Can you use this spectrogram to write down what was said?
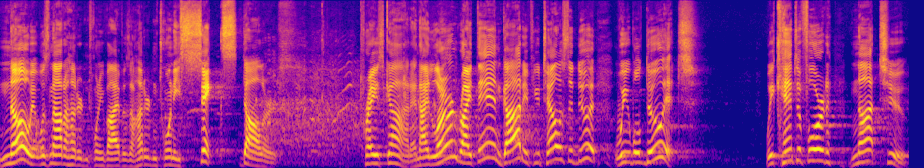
No, it was not 125, it was 126 dollars. Praise God. And I learned right then, God, if you tell us to do it, we will do it. We can't afford not to.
